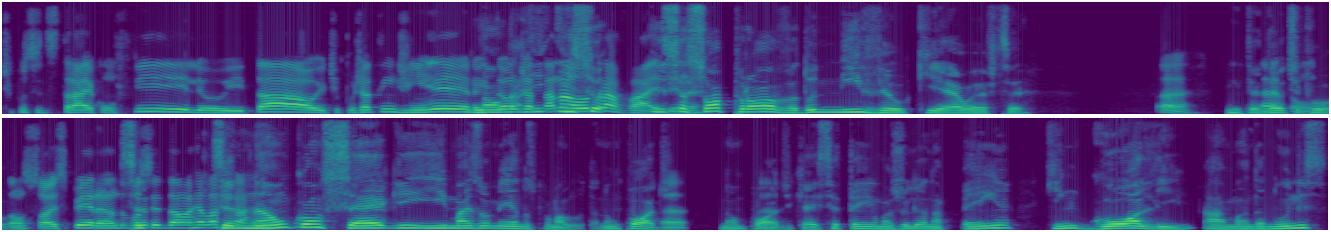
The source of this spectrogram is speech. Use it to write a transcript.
tipo, se distrai com o filho e tal, e tipo, já tem dinheiro, não, então já tá na isso, outra vibe. Isso é né? é só prova do nível que é o UFC. É. Entendeu? É, tipo. Estão só esperando cê, você dar uma relaxada. Você não consegue ir mais ou menos pra uma luta. Não pode. É. Não pode. É. Que aí você tem uma Juliana Penha que engole a Amanda Nunes.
